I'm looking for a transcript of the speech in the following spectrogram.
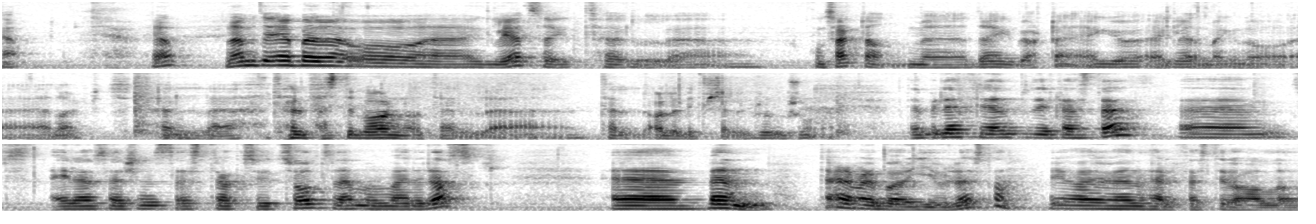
Ja. Ja. Nei, men Det er bare å eh, glede seg til eh, konsertene med deg, Bjarte. Jeg, jeg gleder meg nå eh, enormt til, eh, til festivalen og til, eh, til alle de forskjellige produksjonene. Det er billetter igjen på de fleste. Uh, A-Live Sessions er straks utsolgt, så der må man være rask. Eh, men da er det vel bare å gyve løs, da. Vi har jo en hel festival å,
